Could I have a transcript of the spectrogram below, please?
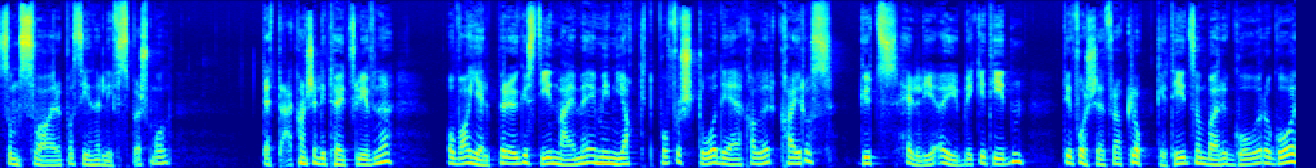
som svaret på sine livsspørsmål. Dette er kanskje litt høytflyvende, og hva hjelper Augustin meg med i min jakt på å forstå det jeg kaller kairos, Guds hellige øyeblikk i tiden, til forskjell fra klokketid som bare går og går,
